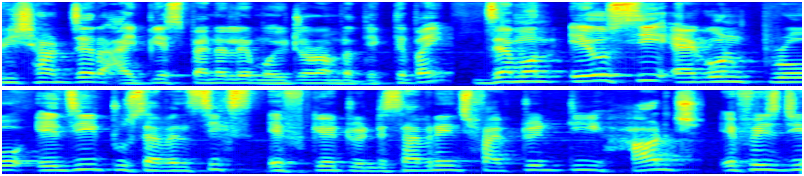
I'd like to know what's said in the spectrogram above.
বিশ হার্জের আইপিএস প্যানেলের মনিটর আমরা দেখতে পাই। যেমন AOC Agon Pro AG two seven six F K twenty seven inch five twenty hertz FSD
